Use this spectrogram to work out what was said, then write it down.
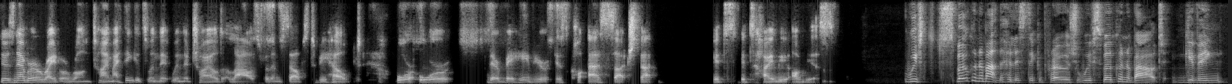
There's never a right or wrong time. I think it's when the when the child allows for themselves to be helped, or or their behavior is as such that it's it's highly obvious. We've spoken about the holistic approach. We've spoken about giving,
